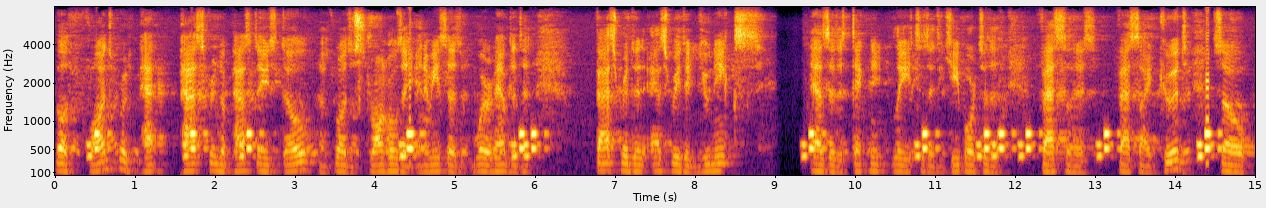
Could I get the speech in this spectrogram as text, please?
both funds for past in the past days though, as well as the strongholds and enemies as where have the, fast rated as rated Unix as it is technically to the keyboard to the fast as fast I could. So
